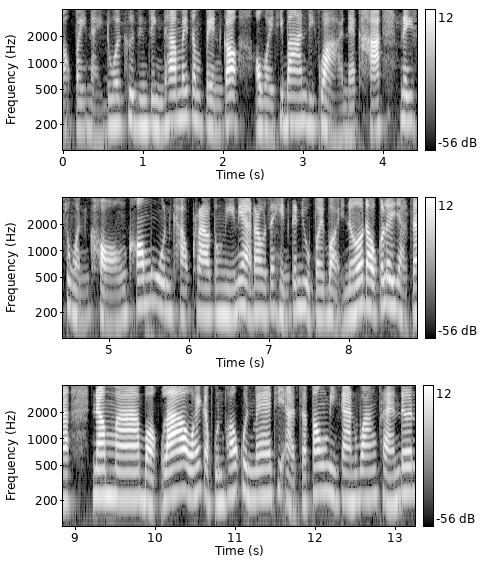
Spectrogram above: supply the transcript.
ออกไปไหนด้วย คือจริง ๆ ถ้าไม่จำเป็นก็เอาไว้ที่บ้านดีกว่านะคะ ในส่วนของข้อมูลข่าวคราวตรงนี้เนี่ยเราจะเห็นกันอยู่บ่อยๆเนอะเราก็เลยอยากจะนำมาบอกเล่าให้กับคุณพ่อคุณแม่ที่อาจจะต้องมีการวางแผนเดิน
